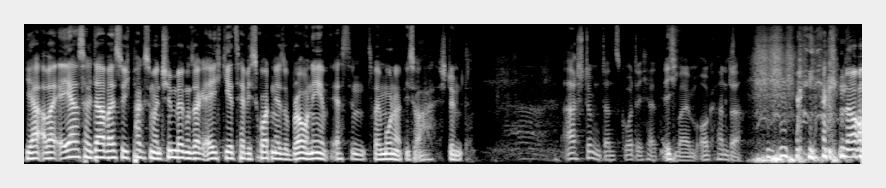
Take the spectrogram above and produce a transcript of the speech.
Ja, aber er ist halt da, weißt du, ich pack so mein Gymbag und sage, ey, ich gehe jetzt Heavy Squatten. Er so, Bro, nee, erst in zwei Monaten. Ich so, ah, stimmt. Ah, stimmt, dann squatte ich halt mit Ich- meinem Orc Hunter. ja, genau.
